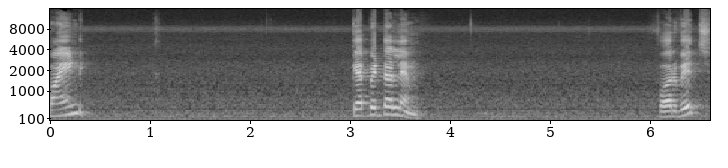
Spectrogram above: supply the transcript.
Find capital M for which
